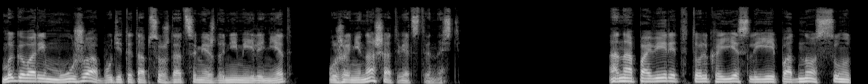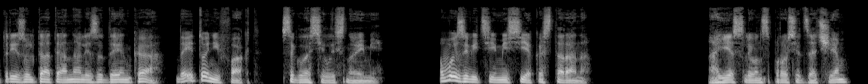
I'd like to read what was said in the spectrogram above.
«Мы говорим мужу, а будет это обсуждаться между ними или нет, уже не наша ответственность». Она поверит, только если ей под нос сунут результаты анализа ДНК, да и то не факт, согласилась Ноэми. Вызовите месье Касторана. А если он спросит, зачем?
